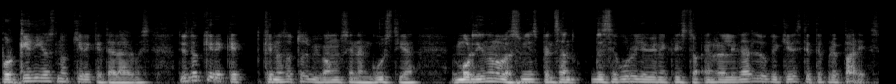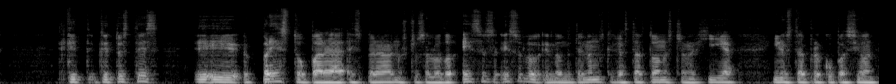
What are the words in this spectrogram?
¿Por qué Dios no quiere que te alarmes? Dios no quiere que, que, nosotros vivamos en angustia, mordiéndonos las uñas pensando, de seguro ya viene Cristo. En realidad lo que quiere es que te prepares, que, que tú estés eh, eh, presto para esperar a nuestro Salvador. Eso es, eso es lo en donde tenemos que gastar toda nuestra energía y nuestra preocupación,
